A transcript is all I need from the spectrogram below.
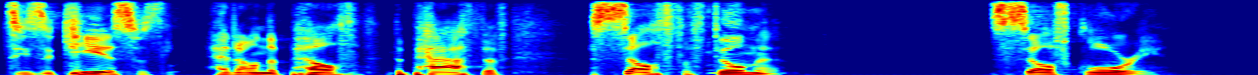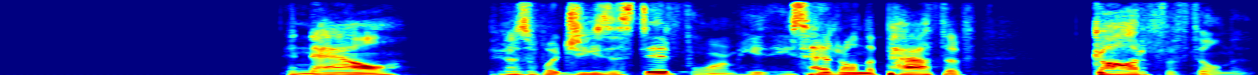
See, Zacchaeus was headed on the path, the path of self fulfillment, self glory. And now, because of what Jesus did for him, he, he's headed on the path of God fulfillment,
